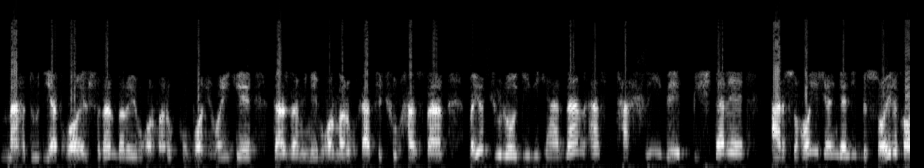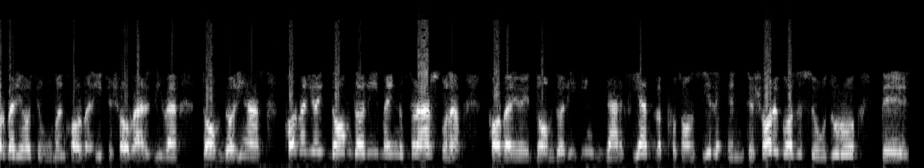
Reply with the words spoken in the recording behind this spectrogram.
محدودیت قائل شدن برای بقال معروف کمپانی هایی که در زمینه بقال معروف قطع چوب هستن و یا جلوگیری کردن از تخریب بیشتر عرصه های جنگلی به سایر کاربری ها که عموما کاربری کشاورزی و دامداری هست. کاربری های دامداری من این نکته رو عرض کنم. کاربری های دامداری این ظرفیت و پتانسیل انتشار گاز CO2 رو به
